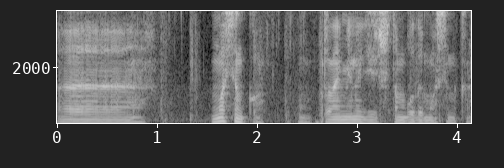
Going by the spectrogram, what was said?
Е, Мосінку. Принаймні, надіюсь, що там буде Мосінка.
